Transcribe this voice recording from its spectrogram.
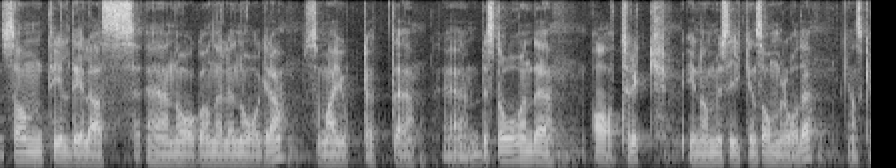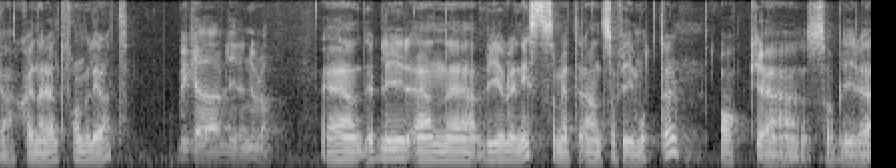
som tilldelas eh, någon eller några som har gjort ett eh, bestående avtryck inom musikens område. Ganska generellt formulerat. Vilka blir det nu då? Eh, det blir en eh, violinist som heter Ann-Sofie Mutter och eh, så blir det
